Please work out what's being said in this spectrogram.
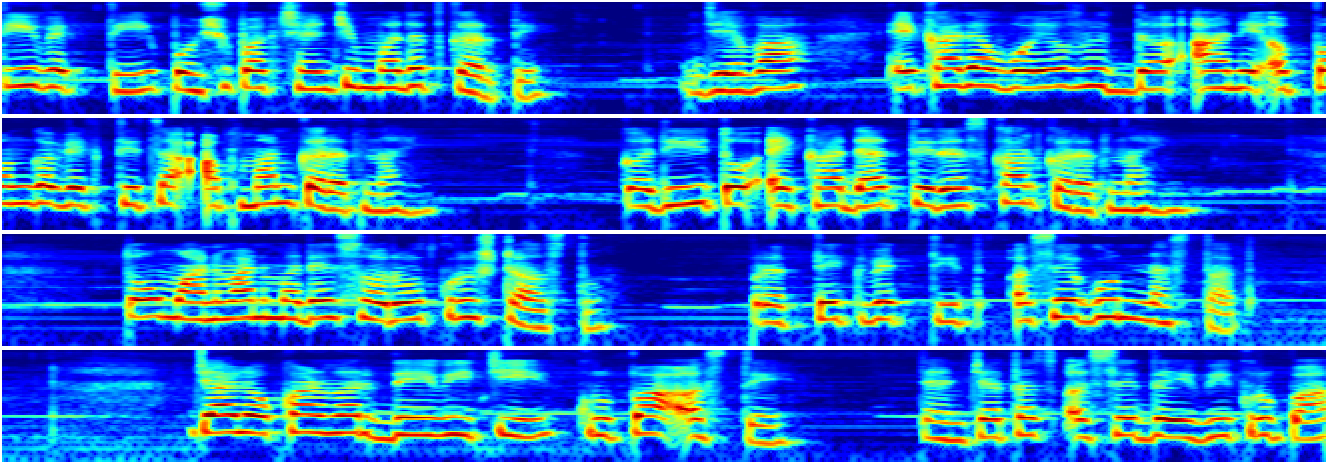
ती व्यक्ती पशुपक्ष्यांची मदत करते. जेव्हा एखाद्या वयोवृद्ध आणि अपंग व्यक्तीचा अपमान करत नाही कधीही तो एखाद्या तिरस्कार करत नाही. तो मानवांमध्ये सर्वोत्कृष्ट असतो. प्रत्येक व्यक्तीत असे गुण नसतात. ज्या लोकांवर देवीची कृपा असते त्यांच्यातच असे दैवी कृपा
